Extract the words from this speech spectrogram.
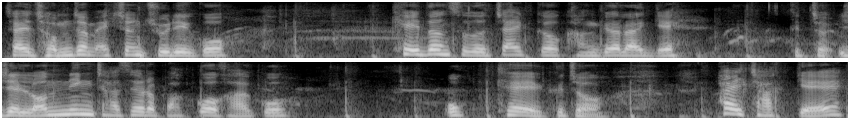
자, 이제 점점 액션 줄이고, 케이던스도 짧고 간결하게. 그쵸. 이제 런닝 자세로 바꿔가고, 오케이. 그쵸. 팔 작게.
